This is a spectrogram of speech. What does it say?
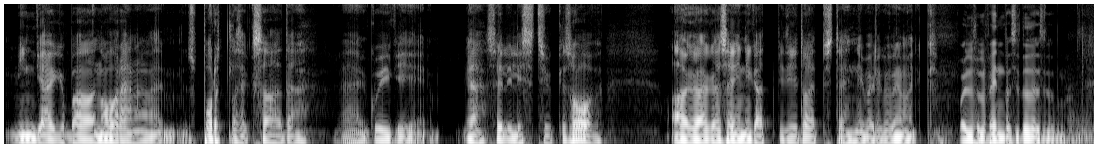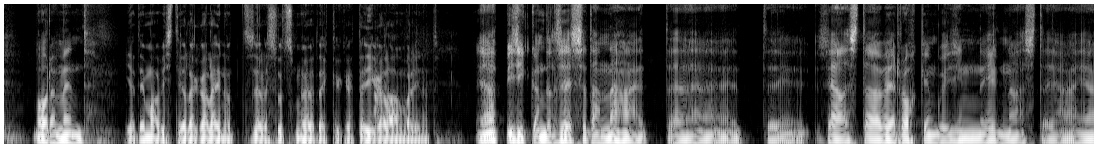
mingi aeg juba noorena sportlaseks saada, kuigi jah, see oli lihtsalt niisugune soov aga, aga sain igatpidi toetust jah, nii palju kui võimalik. palju sul vendasid, õdesid on? noorem vend. ja tema vist ei ole ka läinud selles suhtes mööda ikkagi, et õige ala on valinud? Jah, pisik on tal sees, seda on näha, et, et see aasta veel rohkem kui siin eelmine aasta ja, ja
